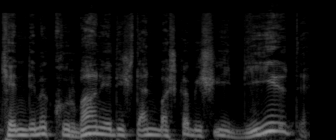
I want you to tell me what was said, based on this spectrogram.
kendimi kurban edişten başka bir şey değildi.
